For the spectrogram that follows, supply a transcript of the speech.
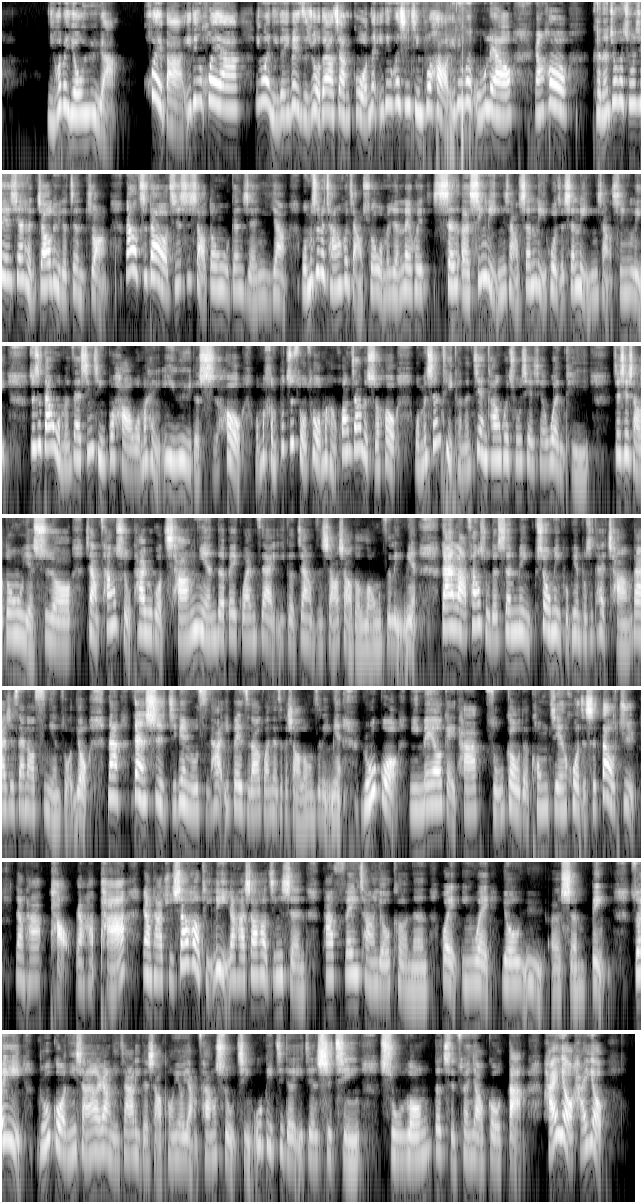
你会不会忧郁啊？会吧，一定会啊。因为你的一辈子如果都要这样过，那一定会心情不好，一定会无聊，然后。可能就会出现一些很焦虑的症状。那要知道，其实是小动物跟人一样，我们是不是常常会讲说，我们人类会生呃心理影响生理，或者生理影响心理？就是当我们在心情不好、我们很抑郁的时候，我们很不知所措、我们很慌张的时候，我们身体可能健康会出现一些问题。这些小动物也是哦，像仓鼠，它如果常年的被关在一个这样子小小的笼子里面，当然啦，仓鼠的生命寿命普遍不是太长，大概是三到四年左右。那但是即便如此，它一辈子都要关在这个小笼子里面。如果你没有给它足够的空间或者是道具，让它跑，让它爬，让它去消耗体力，让它消耗精神，它非常有可能会因为忧郁而生病。所以，如如果你想要让你家里的小朋友养仓鼠，请务必记得一件事情：鼠笼的尺寸要够大。还有，还有。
